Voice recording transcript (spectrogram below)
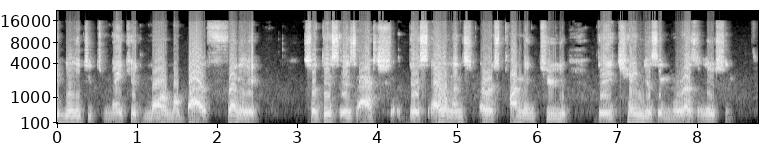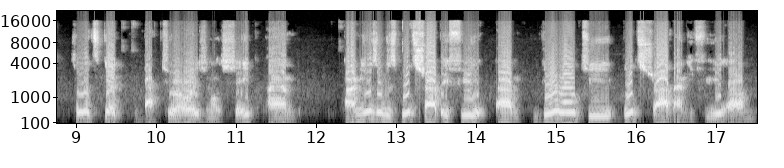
ability to make it more mobile friendly. So this is actually these elements are responding to the changes in the resolution. So let's get back to our original shape and I'm using this bootstrap. If you um, Google to bootstrap and if you um,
